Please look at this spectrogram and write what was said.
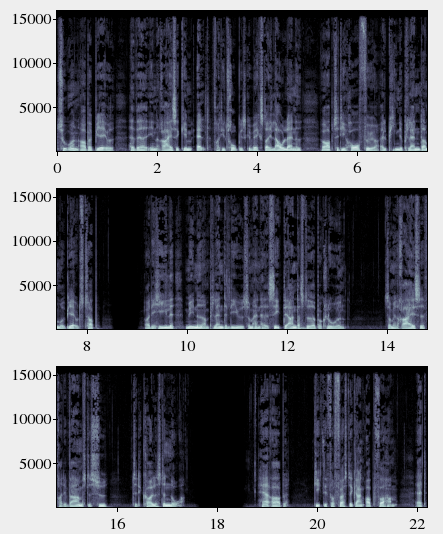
Turen op ad bjerget havde været en rejse gennem alt fra de tropiske vækster i lavlandet og op til de hårdføre alpine planter mod bjergets top. Og det hele mindede om plantelivet, som han havde set det andre steder på kloden. Som en rejse fra det varmeste syd til det koldeste nord. Heroppe gik det for første gang op for ham, at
